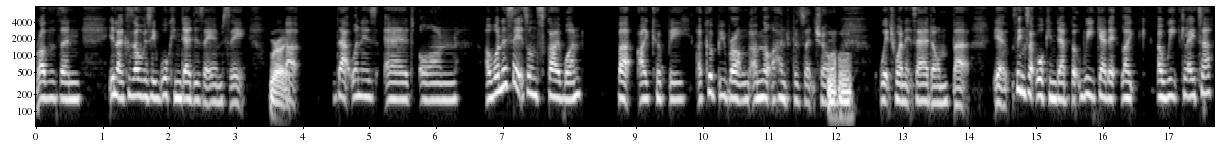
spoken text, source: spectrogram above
rather than, you know, cause obviously Walking Dead is AMC. Right. But that one is aired on, I want to say it's on Sky One, but I could be, I could be wrong. I'm not 100% sure Mhm. which one it's aired on, but yeah, things like Walking Dead, but we get it like a week later.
